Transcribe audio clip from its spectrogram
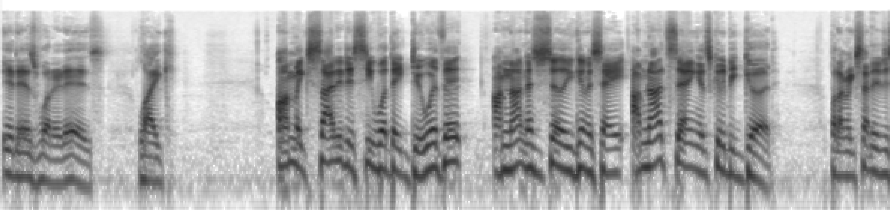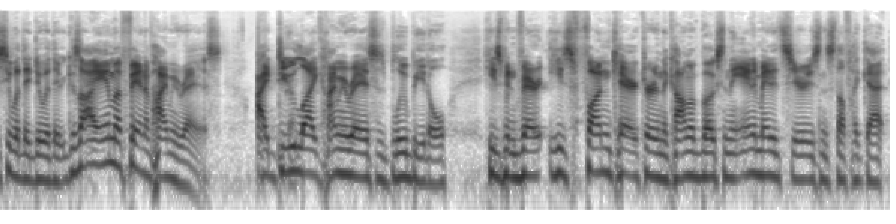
it is what it is. Like, I'm excited to see what they do with it. I'm not necessarily going to say, I'm not saying it's going to be good, but I'm excited to see what they do with it because I am a fan of Jaime Reyes. I do like Jaime Reyes Blue Beetle. He's been very, he's fun character in the comic books and the animated series and stuff like that.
